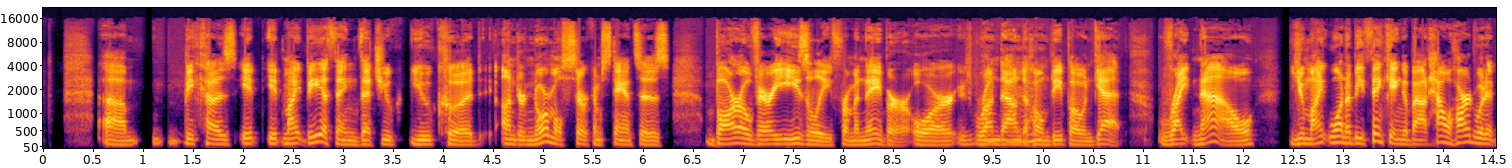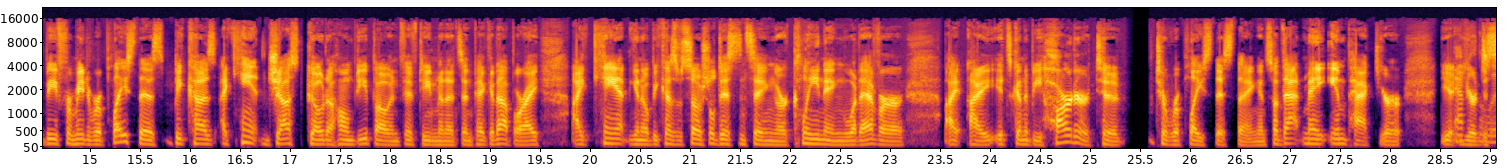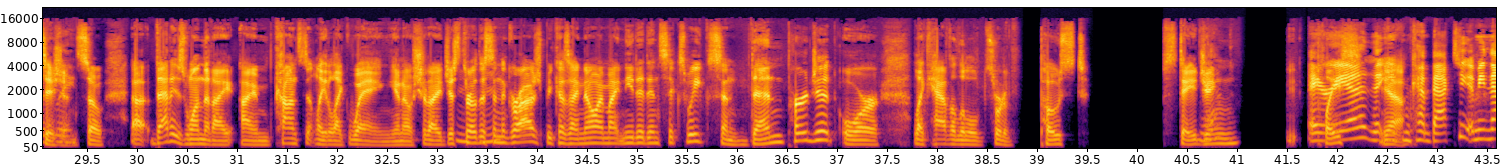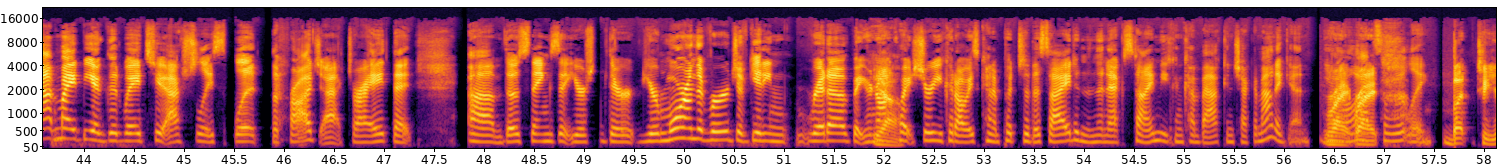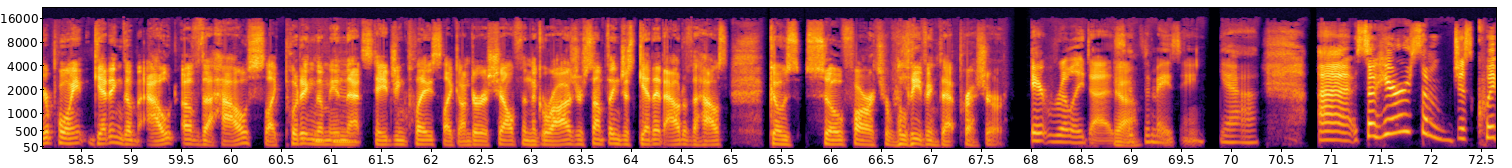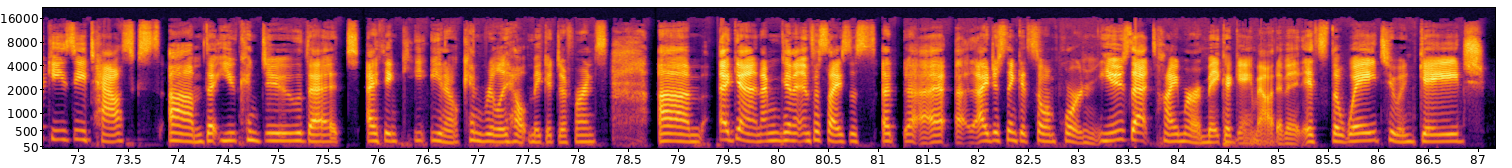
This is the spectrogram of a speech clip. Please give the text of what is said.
um, because it it might be a thing that you you could, under normal circumstances, borrow very easily from a neighbor or run down to Mhm. Home Depot and get. Right now, you might want to be thinking about how hard would it be for me to replace this because I can't just go to Home Depot in 15 minutes and pick it up or I I can't, you know, because of social distancing or cleaning whatever, I I it's going to be harder to to replace this thing and so that may impact your your, your decision. So uh, that is one that i i'm constantly like weighing you know should i just throw this Mhm. in the garage because i know i might need it in six weeks and then purge it or like have a little sort of post staging area place? that Yeah. you can come back to. I mean, that might be a good way to actually split the project, right? That um, those things that you're they're you're more on the verge of getting rid of, but you're not Yeah. quite sure. You could always kind of put to the side, and then the next time you can come back and check them out again. Right, know? right. Absolutely. but to your point getting them out of the house like putting them in Mhm. that staging place like under a shelf in the garage or something just get it out of the house goes so far to relieving that pressure It really does. Yeah. It's amazing. Yeah. Uh, so here are some just quick, easy tasks um, that you can do that I think you know can really help make a difference. Um, again, I'm going to emphasize this. Uh, I, I just think it's so important. Use that timer and make a game out of it. It's the way to engage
